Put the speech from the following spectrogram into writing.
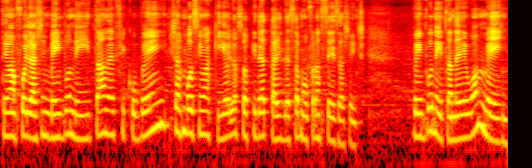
Tem uma folhagem bem bonita, né? Ficou bem charmosinho aqui. Olha só que detalhe dessa mão francesa, gente. Bem bonita, né? Eu amei.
